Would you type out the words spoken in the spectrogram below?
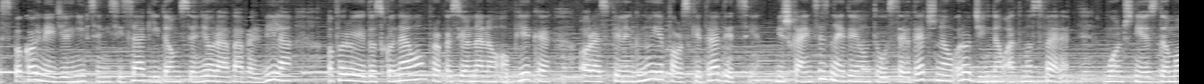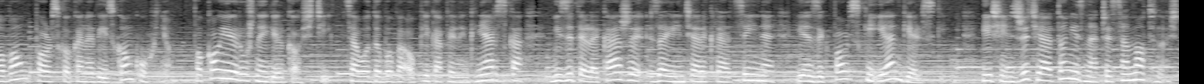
w spokojnej dzielnicy Mississaugi dom seniora Wawelwilla oferuje doskonałą, profesjonalną opiekę oraz pielęgnuje polskie tradycje. Mieszkańcy znajdują tu serdeczną, rodzinną atmosferę, łącznie z domową, polsko-kanadyjską kuchnią. Pokoje różnej wielkości, całodobowa opieka pielęgniarska, wizyty lekarzy, zajęcia rekreacyjne, język polski i angielski. Jesień życia to nie znaczy samotność.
